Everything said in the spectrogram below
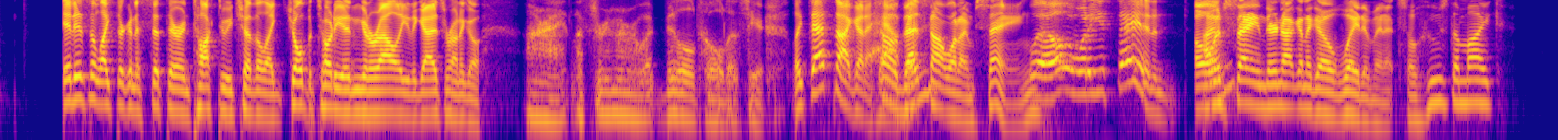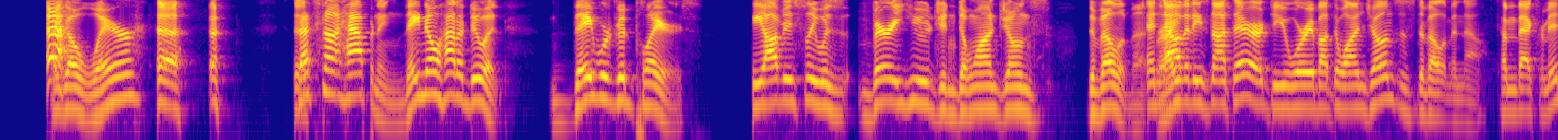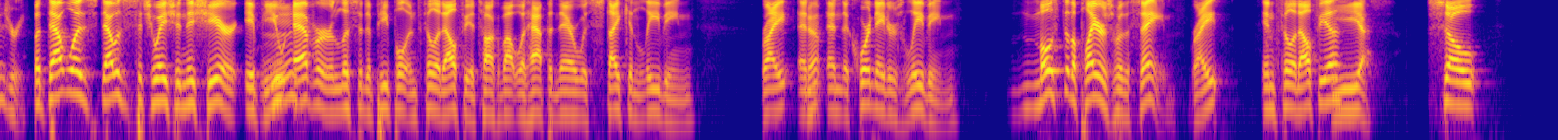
it isn't like they're going to sit there and talk to each other like joel Bitonio to rally the guys around and go all right let's remember what bill told us here like that's not going to happen No, that's not what I'm saying. well what are you saying Owen? I'm saying they're not going to go, wait a minute. So who's the mic? They go, where? That's not happening. They know how to do it. They were good players. He obviously was very huge in Dawand Jones' development. and right? now that he's not there do you worry about Dawand jones's development now coming back from injury But that was that was a situation this year. If you Mm-hmm. ever listen to people in Philadelphia talk about what happened there with Steichen leaving, right, and Yep. and the coordinators leaving, most of the players were the same, right, in Philadelphia. yes So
